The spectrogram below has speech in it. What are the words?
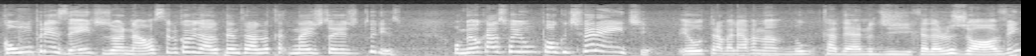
com um presente do jornal, sendo convidado para entrar no na editoria de turismo. O meu caso foi um pouco diferente. Eu trabalhava na- no caderno de caderno jovem,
